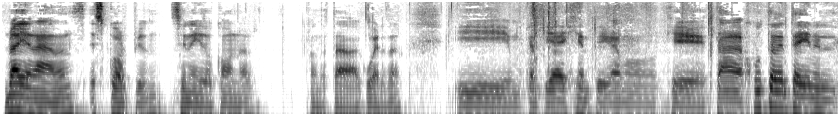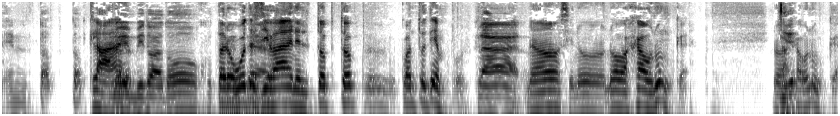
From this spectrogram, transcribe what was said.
Brian Adams, Scorpion, Sinead O'Connor, cuando estaba cuerda, y cantidad de gente, digamos, que está justamente ahí en el, en el top, top. Claro. Lo invitó a todos Pero Waters a- llevaba en el top top ¿cuánto tiempo? Claro. No, si no, no ha bajado nunca. No ha bajado nunca.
